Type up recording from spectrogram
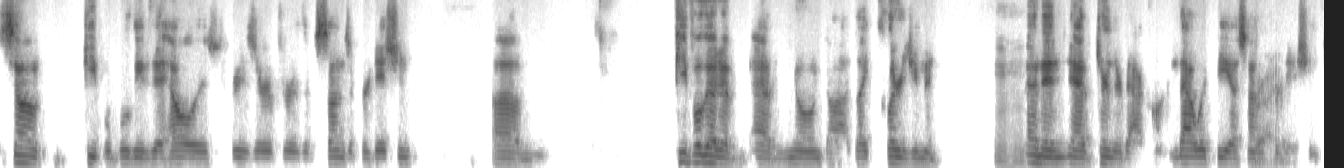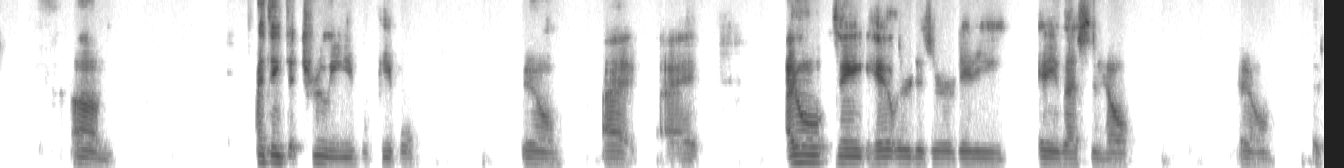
some people believe that hell is reserved for the sons of perdition. Um, people that have, have known God, like clergymen, hmm and then have turned their back on him. That would be a son Right. of perdition. Um, I think that truly evil people, you know, I I I don't think Hitler deserved any any less than hell. You know, if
